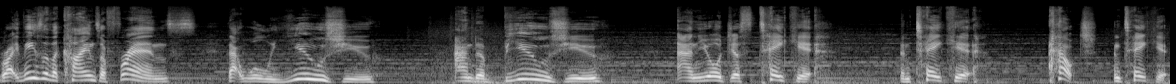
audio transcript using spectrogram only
Right? These are the kinds of friends that will use you and abuse you and you'll just take it and take it, ouch, and take it,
